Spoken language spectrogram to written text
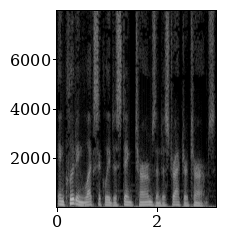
including lexically distinct terms and distractor terms.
